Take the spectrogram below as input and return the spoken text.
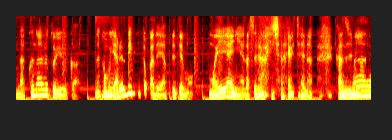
なくなるというかなんかもうやるべきとかでやってても、もう AI にやらせればいいじゃないみたいな 感じにうん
